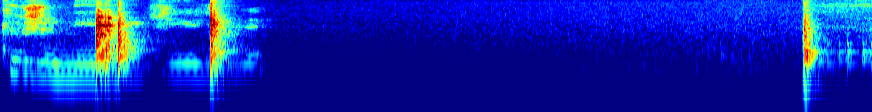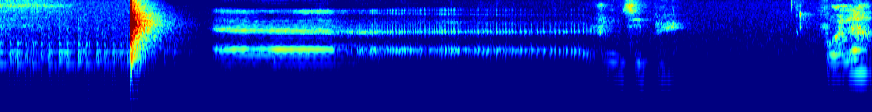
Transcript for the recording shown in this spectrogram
Que, je n'ai... Euh, je ne sais plus. Voilà,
